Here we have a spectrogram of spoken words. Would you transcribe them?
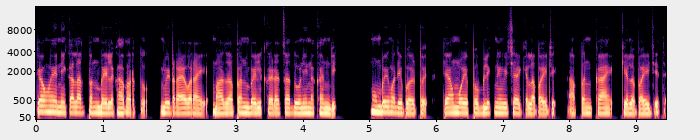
हे निकालात पण बैल घाबरतो. मी ड्रायव्हर आहे. माझा पण बैल कड्याचा दोन्ही नखंदी. मुंबईमध्ये पडतोय. त्यामुळे पब्लिकने विचार केला पाहिजे. आपण काय केलं पाहिजे ते?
